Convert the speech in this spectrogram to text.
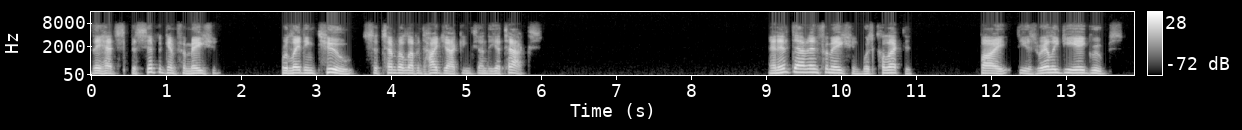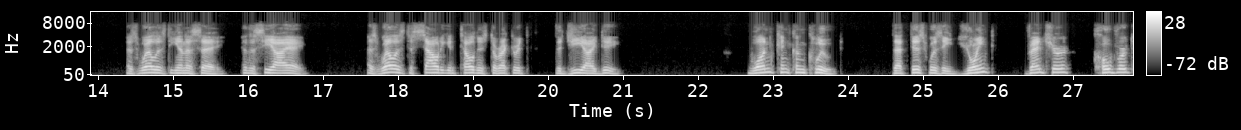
they had specific information relating to September 11th hijackings and the attacks. And if that information was collected by the Israeli DA groups, as well as the NSA and the CIA, as well as the Saudi Intelligence Directorate, the GID, one can conclude that this was a joint venture covert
